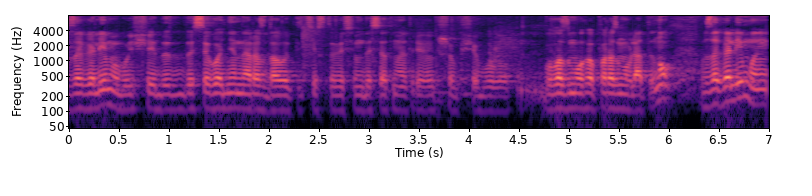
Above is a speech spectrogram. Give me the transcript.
взагалі, мабуть, ще й до, до сьогодні не роздали ті 180 метрів, якщо б ще було, була змога порозмовляти. Ну, взагалі, ми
